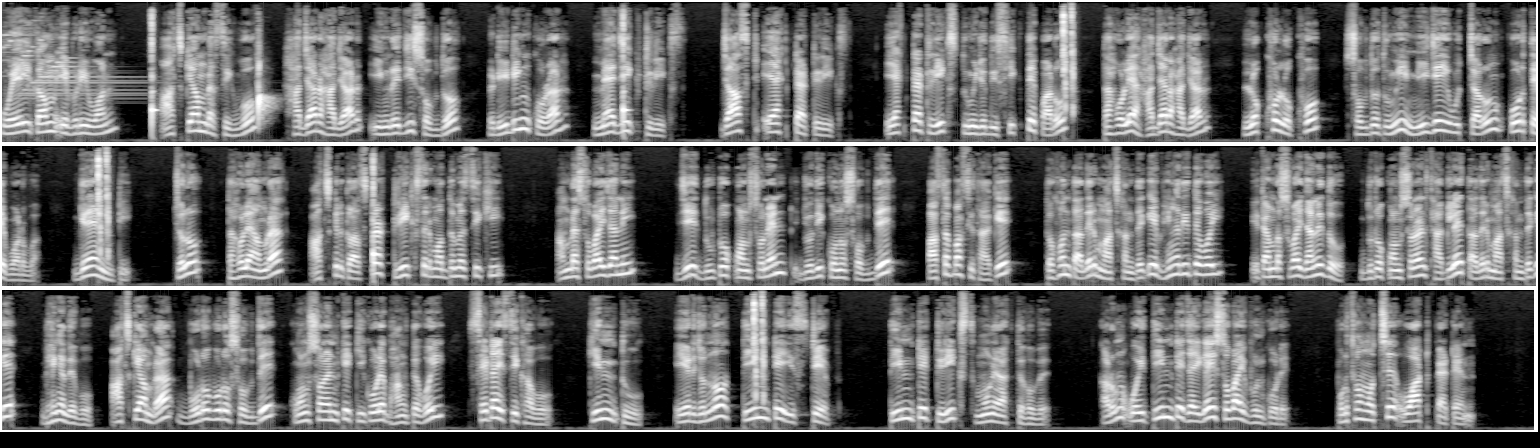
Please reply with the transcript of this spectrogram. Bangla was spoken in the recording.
Welcome everyone. আজকে আমরা শিখব হাজার হাজার ইংরেজি শব্দ রিডিং করার ম্যাজিক ট্রিক্স। জাস্ট একটা ট্রিক্স। একটা ট্রিক্স তুমি যদি শিখতে পারো, তাহলে হাজার হাজার, লক্ষ লক্ষ শব্দ তুমি নিজেই উচ্চারণ করতে পারবা। গ্যারান্টি। চলো, তাহলে আমরা আজকের ক্লাসটা ট্রিক্সের মাধ্যমে শিখি। আমরা সবাই জানি যে দুটো কনসোনেন্ট যদি কোনো শব্দে পাশাপাশি থাকে, তখন তাদের মাঝখান থেকে ভেঙে দিতে হয়। এটা আমরা সবাই জানি তো, দুটো কনসোনেন্ট থাকলে তাদের মাঝখান থেকে ভেঙে দেব। আজকে আমরা বড় বড় শব্দে কনসোনেন্টকে কি করে ভাঙতে হই সেটাই শিখাবো। কিন্তু এর জন্য তিনটে স্টেপ তিনটে ট্রিক্স মনে রাখতে হবে। কারণ ওই তিনটে জায়গায় সবাই ভুল করে। প্রথম হচ্ছে ওয়াট প্যাটার্ন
